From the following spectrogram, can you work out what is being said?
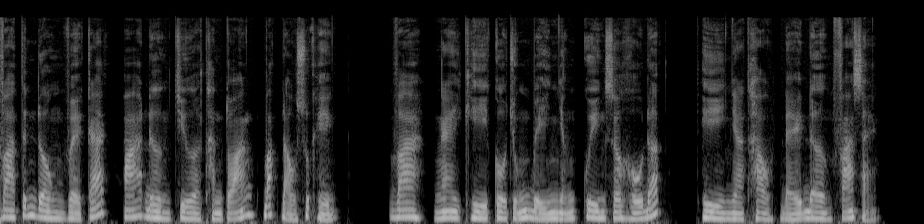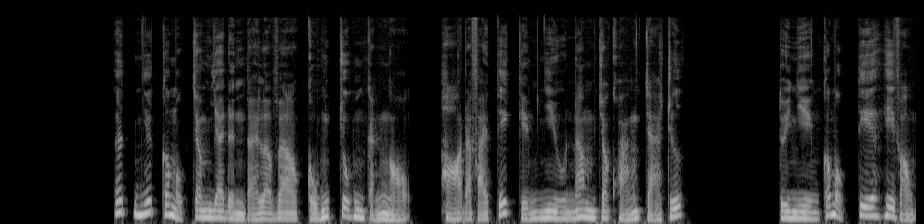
và tin đồn về các hóa đơn chưa thanh toán bắt đầu xuất hiện. Và ngay khi cô chuẩn bị nhận quyền sở hữu đất thì nhà thầu đệ đơn phá sản. Ít nhất có 100 gia đình tại Laval cũng chung cảnh ngộ. Họ đã phải tiết kiệm nhiều năm cho khoản trả trước. Tuy nhiên có một tia hy vọng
